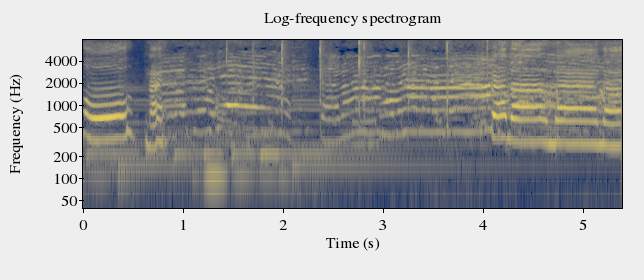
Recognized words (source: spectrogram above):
舞，来。哒啦啦啦啦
